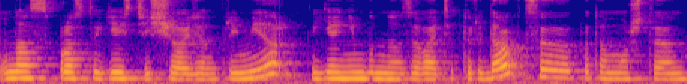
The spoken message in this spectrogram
у нас просто есть еще один пример. Я не буду называть эту редакцию, потому что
